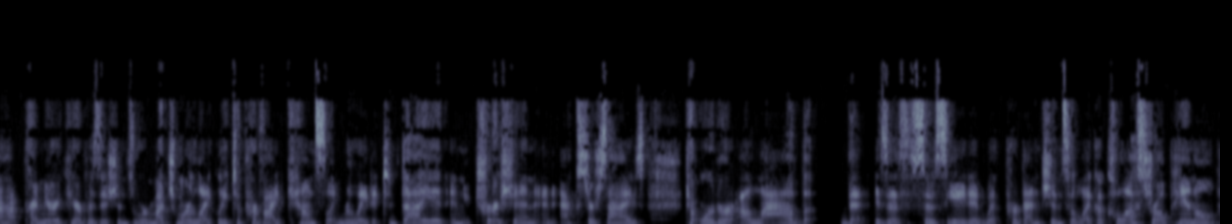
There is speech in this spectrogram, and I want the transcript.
uh, primary care physicians were much more likely to provide counseling related to diet and nutrition and exercise, to order a lab that is associated with prevention. So like a cholesterol panel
